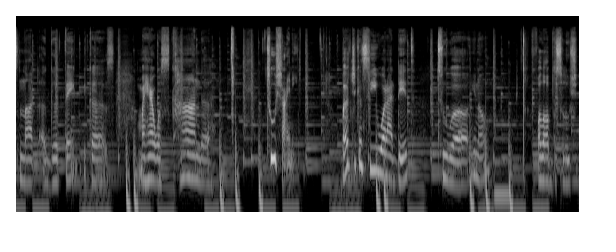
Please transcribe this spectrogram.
was not a good thing because my hair was kinda too shiny. But you can see what I did to, uh, you know, follow up the solution.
